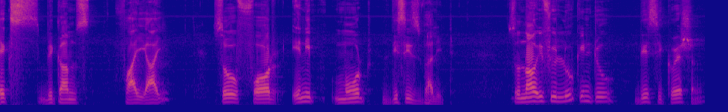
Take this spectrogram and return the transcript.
x becomes phi i. So, for any mode this is valid. So, now if you look into this equation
